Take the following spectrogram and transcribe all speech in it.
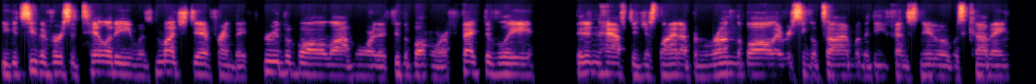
You could see the versatility was much different. They threw the ball a lot more. They threw the ball more effectively. They didn't have to just line up and run the ball every single time when the defense knew it was coming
